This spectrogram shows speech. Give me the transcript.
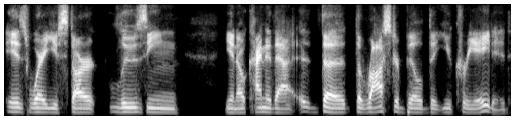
is where you start losing, you know, kind of that uh, the the roster build that you created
